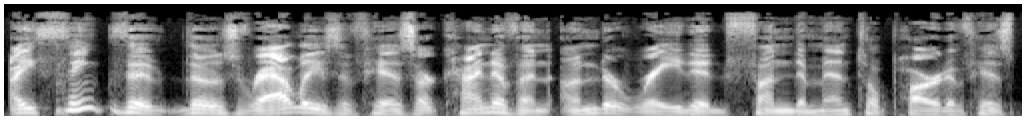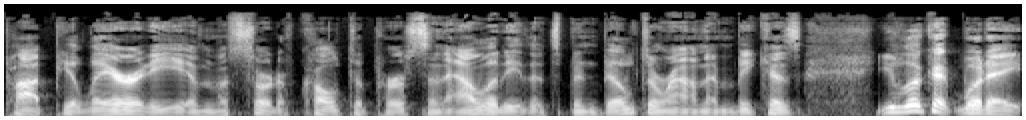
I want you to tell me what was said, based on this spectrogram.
I think that those rallies of his are kind of an underrated fundamental part of his popularity and the sort of cult of personality that's been built around him. Because you look at what a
